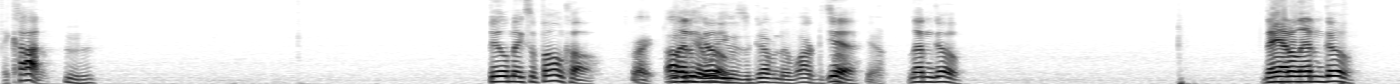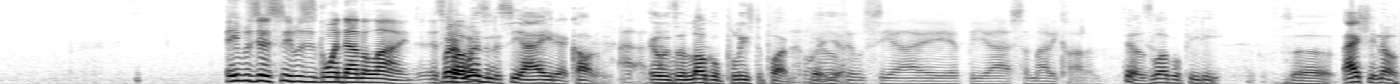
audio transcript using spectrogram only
They caught him. Mm-hmm. Bill makes a phone call. Right. Oh Let him yeah, when he was the governor of Arkansas. Yeah. Yeah. Let him go. They had to let him go. He was just he was just going down the line. But it wasn't the CIA that caught him. I, It was the local police department. I don't know yeah, if it was CIA, FBI, somebody caught him. yeah, it was local PD. Was, uh, actually, no,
